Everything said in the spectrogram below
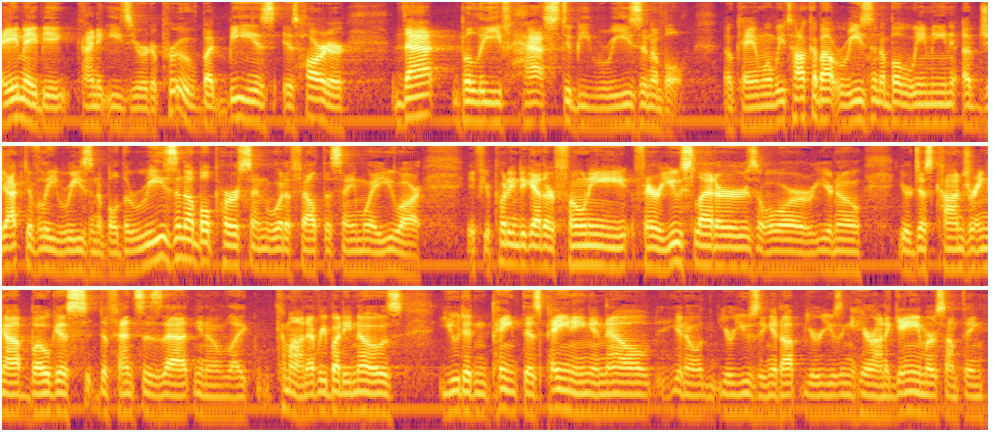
A may be kind of easier to prove, but B is, is harder. That belief has to be reasonable. Okay, and when we talk about reasonable, we mean objectively reasonable. The reasonable person would have felt the same way you are. If you're putting together phony fair use letters or, you know, you're just conjuring up bogus defenses that, you know, like, come on, everybody knows you didn't paint this painting and now you know you're using it up you're using it here on a game or something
